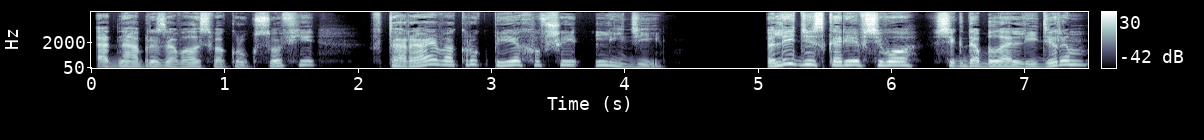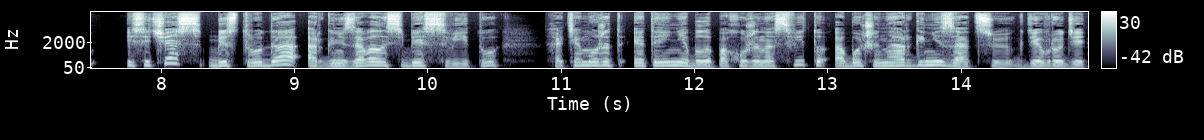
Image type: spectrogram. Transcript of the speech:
Одна образовалась вокруг Софьи, вторая — вокруг приехавшей Лидии. Лидия, скорее всего, всегда была лидером и сейчас без труда организовала себе свиту, хотя, может, это и не было похоже на свиту, а больше на организацию, где вроде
